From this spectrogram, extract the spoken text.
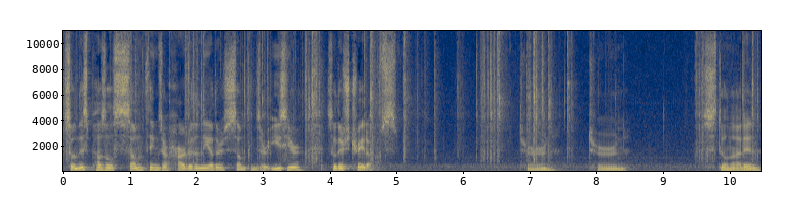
So in this puzzle, some things are harder than the others, some things are easier. So there's trade-offs. Turn, turn, still not in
